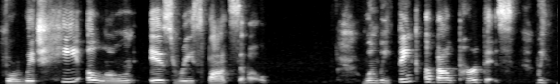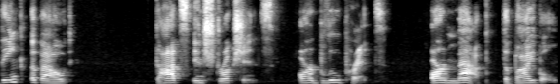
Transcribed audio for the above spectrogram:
for which he alone is responsible. When we think about purpose, we think about God's instructions, our blueprint, our map, the Bible.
